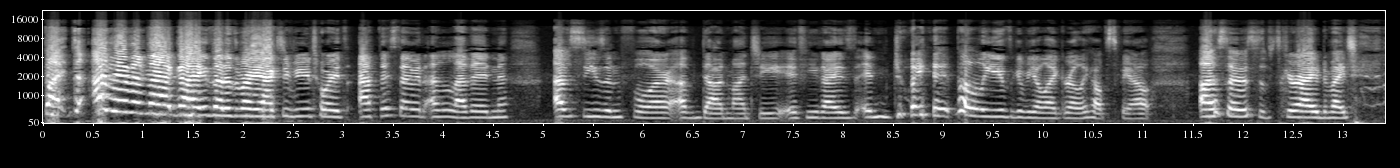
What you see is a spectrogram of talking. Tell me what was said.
But other than that, guys, that is my reaction view towards episode 11 of season 4 of Danmachi. If you guys enjoyed it, please give me a like, really helps me out. Also, subscribe to my channel.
